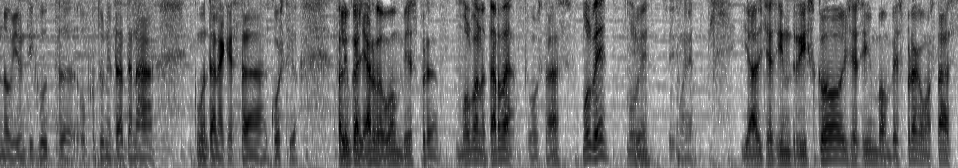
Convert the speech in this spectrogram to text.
no havíem tingut eh, oportunitat d'anar comentant aquesta qüestió. Felip Gallardo, bon vespre. Molt bona tarda. Com estàs? Molt bé, molt bé. Sí, sí. Bueno. Hi ha el Jacint Risco. Jacint, bon vespre, com estàs?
